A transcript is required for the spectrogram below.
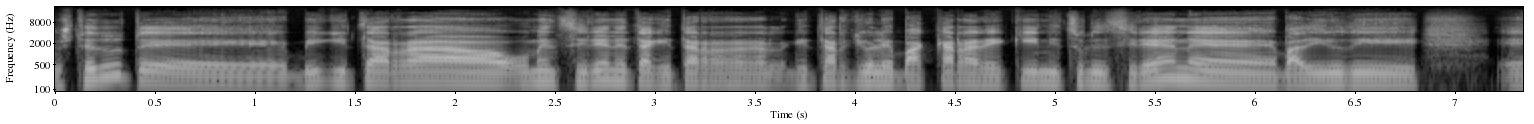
Uste dut, e, bi gitarra omen ziren eta gitar, gitar jole bakarrarekin itzuli ziren, e, badirudi e,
